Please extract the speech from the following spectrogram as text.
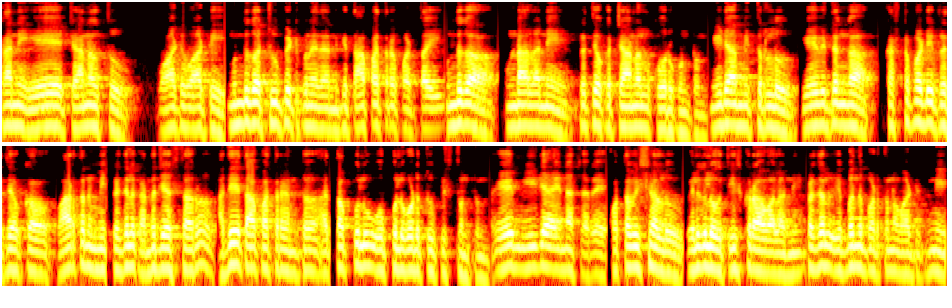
కానీ ఏ ఏ ఛానల్స్ వాటి వాటి ముందుగా చూపెట్టుకునే దానికి తాపత్రపడతాయి ముందుగా ఉండాలని ప్రతి ఒక్క ఛానల్ కోరుకుంటుంది. మీడియా మిత్రులు ఏ విధంగా కష్టపడి ప్రతి ఒక్క వార్తను మీ ప్రజలకు అందజేస్తారో అదే తాపత్రయంతో తప్పులు ఒప్పులు కూడా చూపిస్తుంటుంది. ఏ మీడియా అయినా సరే కొత్త విషయాలు వెలుగులోకి తీసుకురావాలని ప్రజలు ఇబ్బంది పడుతున్న వాటిని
